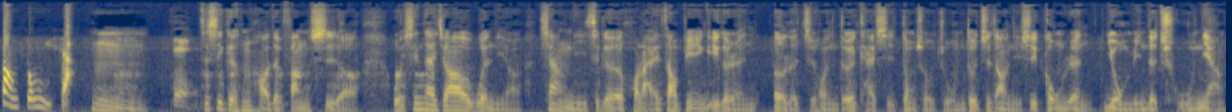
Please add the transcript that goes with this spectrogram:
放松一下，嗯。对，这是一个很好的方式哦。我现在就要问你哦，像你这个后来到变一一个人饿了之后，你都会开始动手煮。我们都知道你是公认有名的厨娘，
